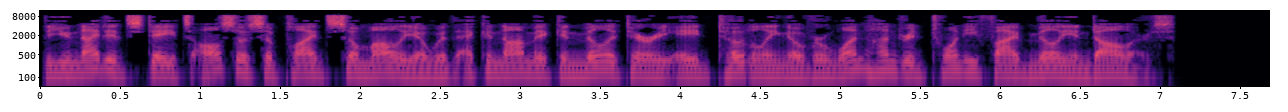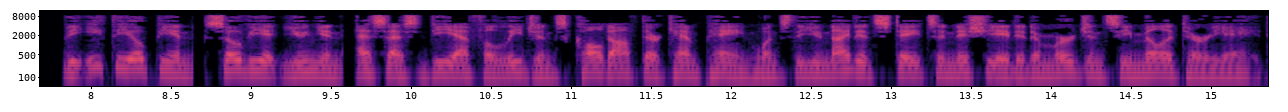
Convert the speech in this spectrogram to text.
the United States also supplied Somalia with economic and military aid totaling over $125 million. The Ethiopian, Soviet Union, SSDF allegiance called off their campaign once the United States initiated emergency military aid.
